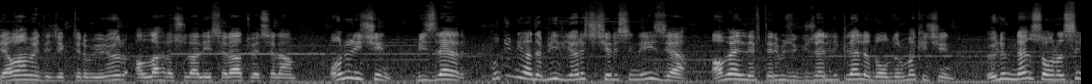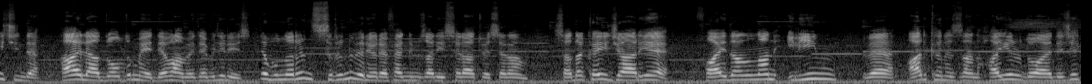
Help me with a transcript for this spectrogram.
devam edecektir buyuruyor Allah Resulü Aleyhisselatü Vesselam. Onun için bizler bu dünyada bir yarış içerisindeyiz ya amel defterimizi güzelliklerle doldurmak için ölümden sonrası için de hala doldurmaya devam edebiliriz. İşte bunların sırrını veriyor Efendimiz Aleyhisselatü Vesselam. Sadakayı cariye, faydalanan ilim ve arkanızdan hayır dua edecek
